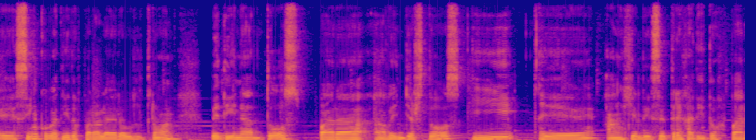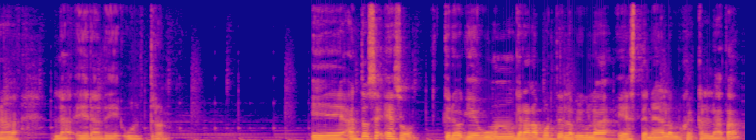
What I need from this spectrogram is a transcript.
eh, cinco gatitos para la era de Ultron. Betina, dos para Avengers 2. Y Ángel dice tres gatitos para la era de Ultron. entonces, eso. Creo que un gran aporte de la película es tener a la Bruja Escarlata.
